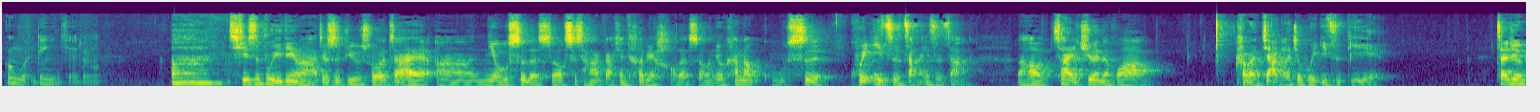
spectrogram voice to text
更稳定一些，对吗？嗯，其实不一定啦，就是比如说在呃牛市的时候，市场表现特别好的时候，你就看到股市会一直涨，一直涨，然后债券的话，它的价格就会一直跌。债券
